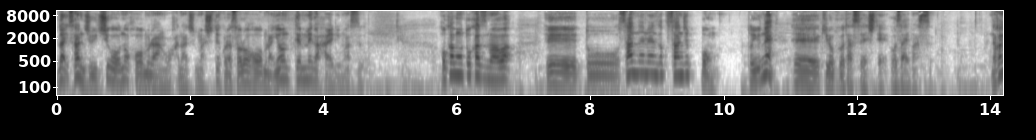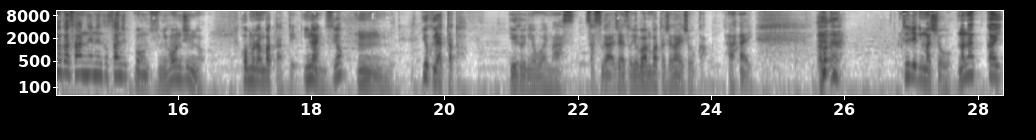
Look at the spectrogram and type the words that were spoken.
第31号のホームランを放ちまして、これはソロホームラン4点目が入ります。岡本和真は、えー、と3年連続30本というね、えー記録を達成してございます。なかなか3年連続30本打つ日本人のホームランバッターっていないんですよ。うん。よくやったというふうに思います。さすがジャイアンツの4番バッターじゃないでしょうか。はい。続いていきましょう。7回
